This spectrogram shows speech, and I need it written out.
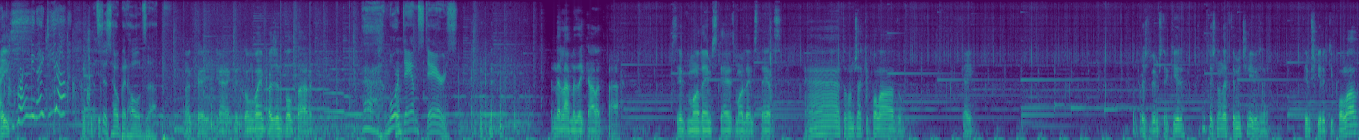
nice. Growing an idea. Let's just hope it holds up. Ok, yeah, que convém para a gente voltar. More damn stairs. Anda lá, mas aí cala-te, pá. Sempre more damn stairs, more damn stairs. Ah, então vamos já aqui para o lado. Ok. Depois devemos ter que ir... Isto não deve ter muitos níveis, né? Temos que ir aqui para o lado,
